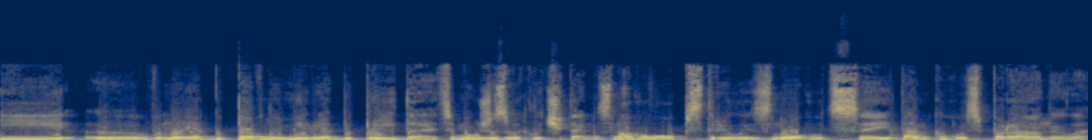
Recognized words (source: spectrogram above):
І е, воно якби певною мірою якби приїдається. Ми вже звикли читаємо. Знову обстріли, знову це, і там когось поранило.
